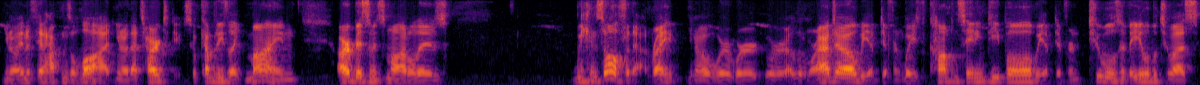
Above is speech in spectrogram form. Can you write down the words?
you know. And if it happens a lot, you know that's hard to do. So companies like mine, our business model is we can solve for that, right? You know, we're, we're, we're a little more agile. We have different ways of compensating people. We have different tools available to us.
